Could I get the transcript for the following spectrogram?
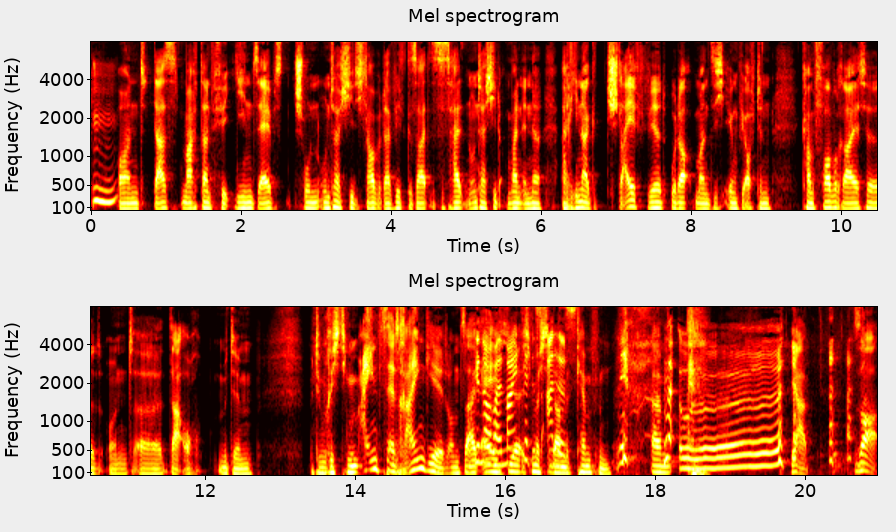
Mhm. Und das macht dann für ihn selbst schon einen Unterschied. Ich glaube, da wird gesagt, es ist halt ein Unterschied, ob man in eine Arena geschleift wird oder ob man sich irgendwie auf den Kampf vorbereitet und äh, da auch mit dem mit dem richtigen Mindset reingeht und sagt, genau, ey, hier, ich möchte damit kämpfen. ähm, ja. So,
